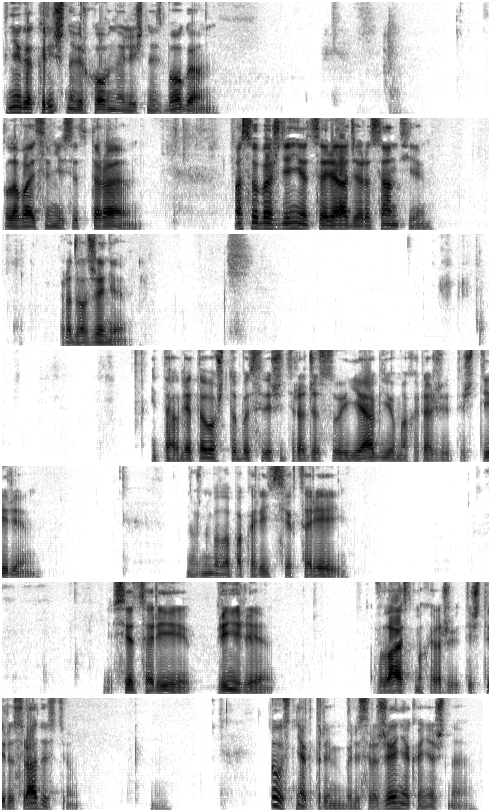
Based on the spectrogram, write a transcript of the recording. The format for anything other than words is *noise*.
Книга Кришна, Верховная Личность Бога, глава 72. Освобождение царя Джарасантхи. Продолжение. Итак, для того, чтобы совершить Раджасу и Ягью Махараджи Тиштири, нужно было покорить всех царей. И все цари приняли власть Махараджи Тиштири с радостью. Ну, с некоторыми были сражения, конечно.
